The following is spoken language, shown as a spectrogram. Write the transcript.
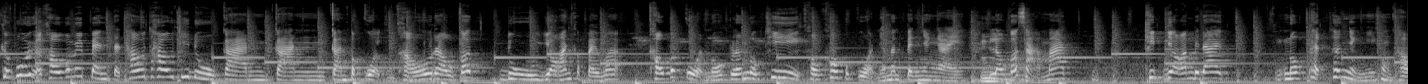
คือพูดกับเขาก็ไม่เป็นแต่เท่าเท่าที่ดูการการการประกวดของเขาเราก็ดูย้อนกลับไปว่าเขาประกวดนกแล้วนกที่เขาเข้าประกวดเนี่ยมันเป็นยังไง อืม เราก็สามารถคิดย้อนไปได้ นกแพทเทิร์นอย่างนี้ของเขา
